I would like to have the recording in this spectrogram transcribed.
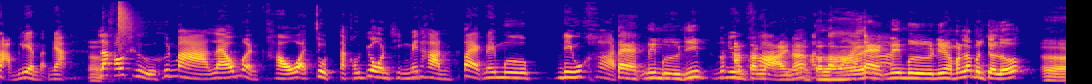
สามเหลี่ยมแบบเนี้ยเออแล้วเขาถือขึ้นมาแล้วเหมือนเขาอะจุดแต่เขาโยนทิ้งไม่ทัน แตกในมือนิ้วขาด แตกในมือนี่นิ้วอันตรายนะขาดอันตราย แตกในมือเนี่ยมันแล้วมันจะเลอะเออ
